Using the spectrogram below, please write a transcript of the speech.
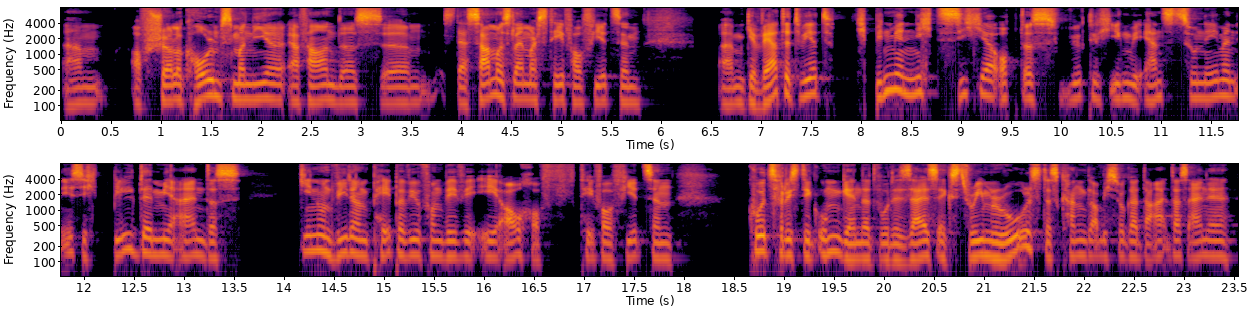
ähm, auf Sherlock Holmes-Manier erfahren, dass ähm, der SummerSlam als TV14 ähm, gewertet wird. Ich bin mir nicht sicher, ob das wirklich irgendwie ernst zu nehmen ist. Ich bilde mir ein, dass hin und wieder ein Pay-per-view von WWE auch auf TV14 kurzfristig umgeändert wurde, sei es Extreme Rules, das kann, glaube ich, sogar da, das eine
